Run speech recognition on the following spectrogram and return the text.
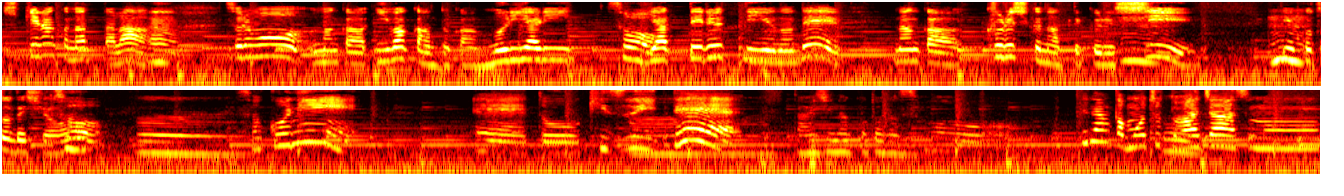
聞けなくなったら、それもなんか違和感とか無理やりやってるっていうのでなんか苦しくなってくるし、うん。っていうことでしょ？そう。うん。そこに、えー、と気づいあてー大事なことだね。そう。でなんかもうちょっと、うん。あじゃあその、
